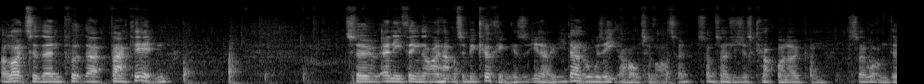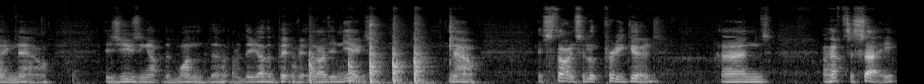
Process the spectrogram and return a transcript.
I like to then put that back in to anything that I happen to be cooking. Because you know you don't always eat a whole tomato. Sometimes you just cut one open. So what I'm doing now is using up the one the, the other bit of it that I didn't use now it's starting to look pretty good and I have to say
